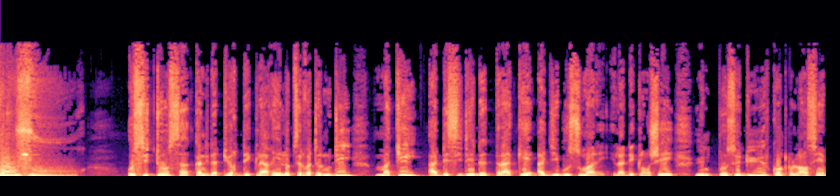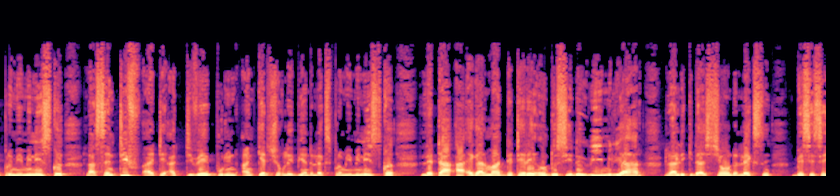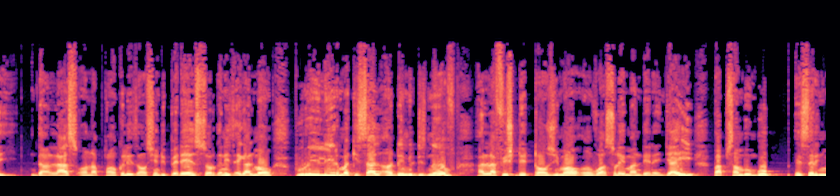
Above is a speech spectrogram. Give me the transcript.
Bonjour. Aussitôt sa candidature déclarée, l'observateur nous dit Maki a décidé de traquer Adjibou Soumaré. Il a déclenché une procédure contre l'ancien premier ministre. La CENTIF a été activée pour une enquête sur les biens de l'ex-premier ministre. L'État a également déterré un dossier de 8 milliards de la liquidation de l'ex-BCCI. Dans l'AS, on apprend que les anciens du PDS s'organisent également pour élire Macky en 2019. À l'affiche des transhumants, on voit Soleiman Ndiaye, Pape et Serigne.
